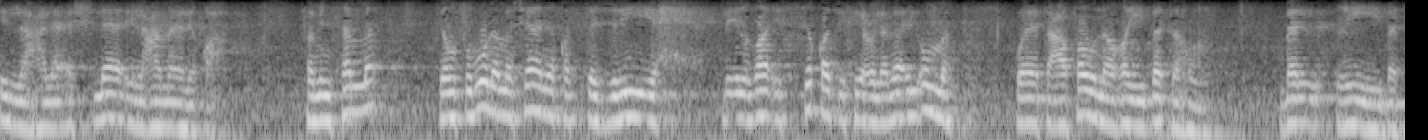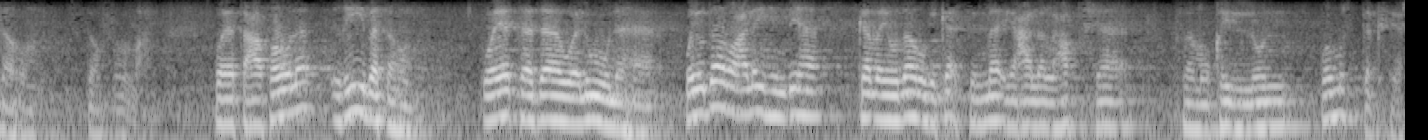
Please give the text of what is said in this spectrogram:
إلا على أشلاء العمالقة. فمن ثم ينصبون مشانق التجريح لإلغاء الثقة في علماء الأمة ويتعاطون غيبتهم بل غيبتهم استغفر الله ويتعاطون غيبتهم ويتداولونها. ويدار عليهم بها كما يدار بكأس الماء على العطش فمقل ومستكثر.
